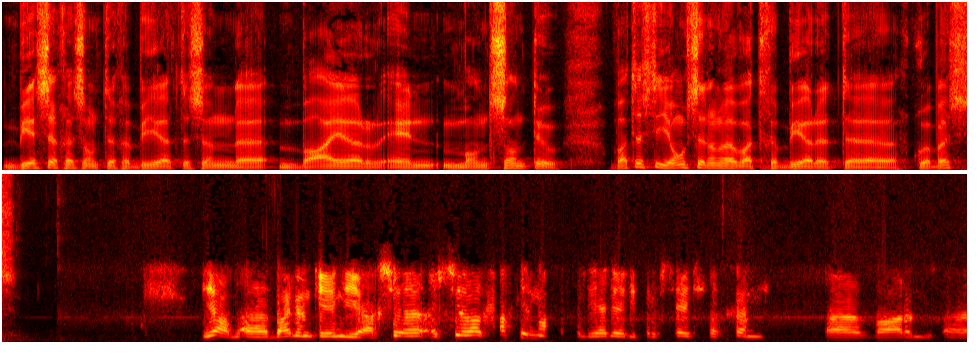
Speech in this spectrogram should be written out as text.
besig is om te gebeur tussen uh, Bayer en Monsanto. Wat is die jongste dinge wat gebeur het uh, Kobus? Ja, uh, baie dankie en ja, so so wat 18 maande gelede die proses begin uh waar uh,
